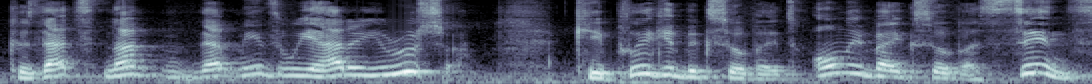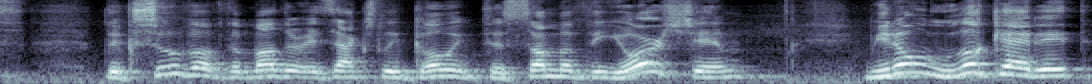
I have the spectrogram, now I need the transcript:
Because that's not that means we had a Yerusha. Ki pligi b'ksuva. It's only by ksuva. Since the ksuva of the mother is actually going to some of the Yorshim, we don't look at it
